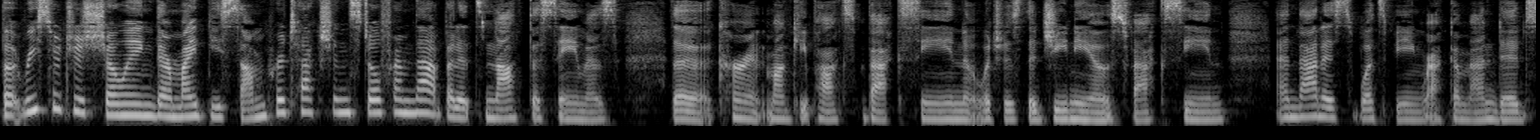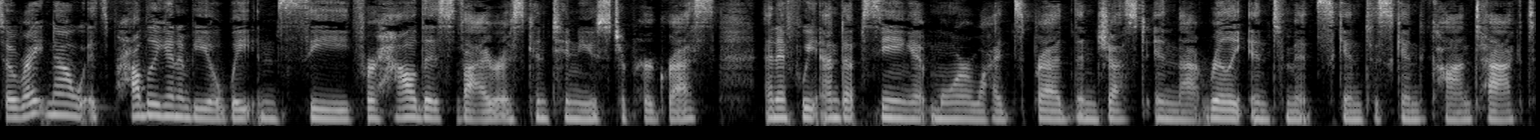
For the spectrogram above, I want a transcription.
But research is showing there might be some protection still from that, but it's not the same as the current monkeypox vaccine, which is the Jynneos vaccine. And that is what's being recommended. So right now, it's probably going to be a wait and see for how this virus continues to progress. And if we end up seeing it more widespread than just in that really intimate skin to skin contact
